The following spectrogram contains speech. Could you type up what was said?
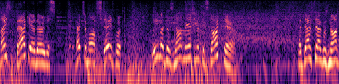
Nice back air there just catch him off stage, but Lima does not manage to get the stock there. That dash tag was not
